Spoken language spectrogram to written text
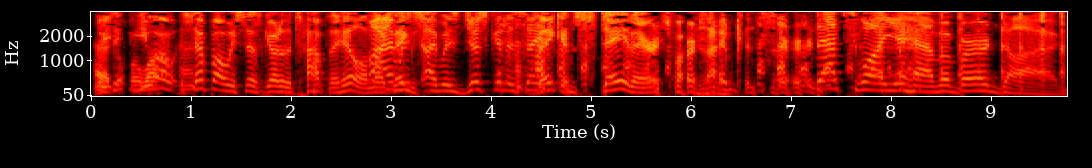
Uh, See, go for a you walk. al- Seth always says go to the top of the hill. I'm like, I was, I was just going to say they can stay there as far as I'm concerned. that's why you have a bird dog.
